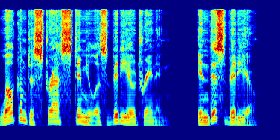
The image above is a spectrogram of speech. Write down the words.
Welcome to StresStimulus video training. In this video,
